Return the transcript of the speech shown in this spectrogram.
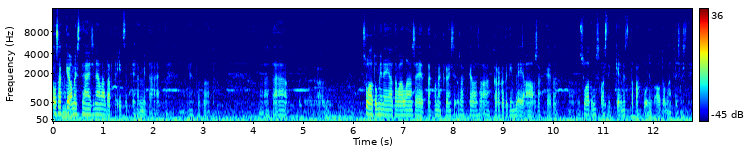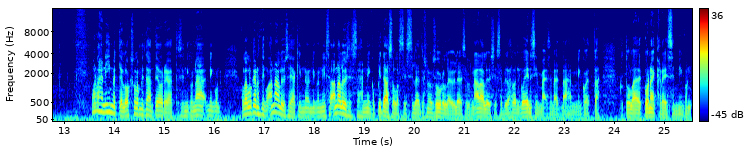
osakkeenomistaja ei sinällään tarvitse itse tehdä mitään. Että, tämä sulautuminen ja tavallaan se, että Konecranes-osakkeella saa Karkotekin B- ja A-osakkeita sulautumisvastikkeen, niin se tapahtuu niin automaattisesti. olen vähän ihmetellyt, onko sulla mitään teoriaa, että se, niin kuin nämä, niin kuin, olen lukenut niin analyysejäkin, noin, niin kuin, niissä analyysissähän niin kuin pitäisi olla siis silleen, että jos ne on suurelle yleisölle, niin analyysissä pitäisi olla niin kuin ensimmäisenä, että, nähdään, niin kuin, että kun tulee Konekreissin niin kuin,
